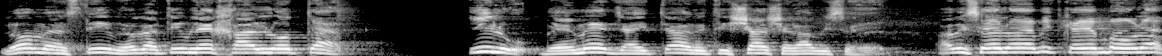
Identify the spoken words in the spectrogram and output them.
לא מאסתים ולא גלתים לכלותם. אילו באמת זו הייתה נטישה של עם ישראל, עם ישראל לא היה מתקיים בעולם.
